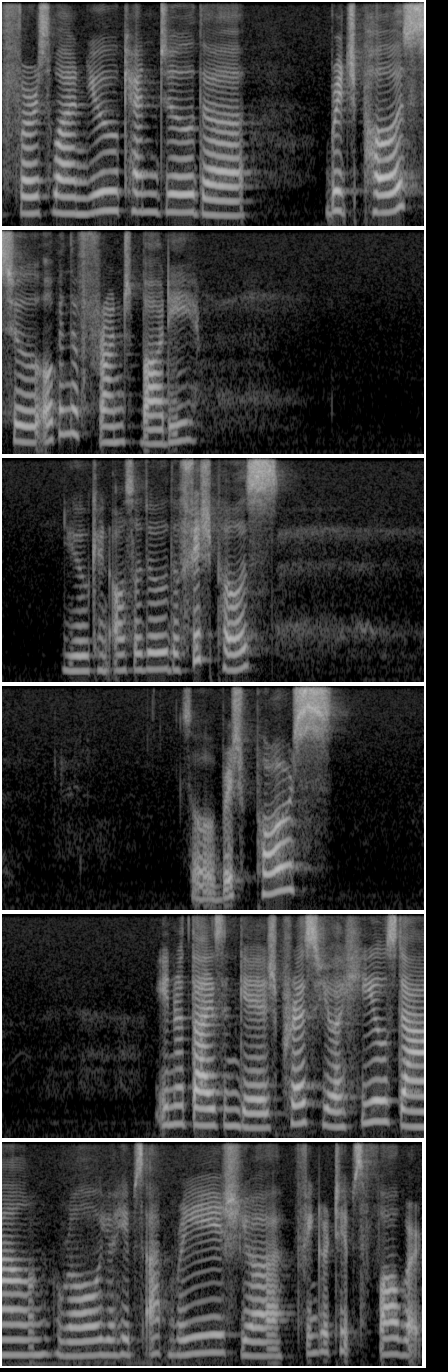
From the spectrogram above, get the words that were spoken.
First one, you can do the bridge pose to open the front body. You can also do the fish pose. So bridge pose. Inner thighs engaged. Press your heels down. Roll your hips up. Reach your fingertips forward.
